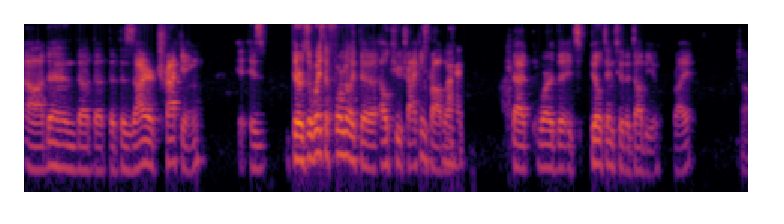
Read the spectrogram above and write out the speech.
uh, then the, the, the desired tracking is there's a way to formulate the LQ tracking problem Right. that where the, it's built into the W, right? Um,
